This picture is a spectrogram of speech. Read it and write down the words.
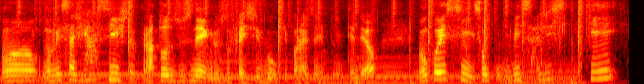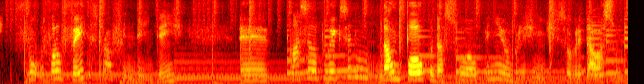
uma, uma mensagem racista para todos os negros do Facebook, por exemplo, entendeu? Uma coisa assim, são mensagens que for, foram feitas para ofender, entende? É, Marcelo, por que você não dá um pouco da sua opinião pra gente sobre tal assunto?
